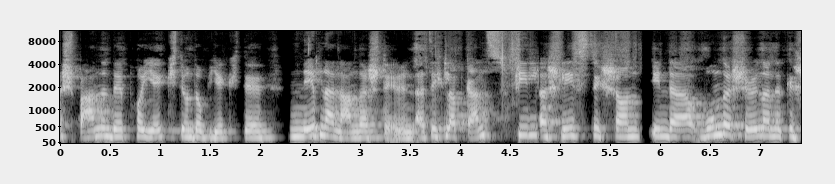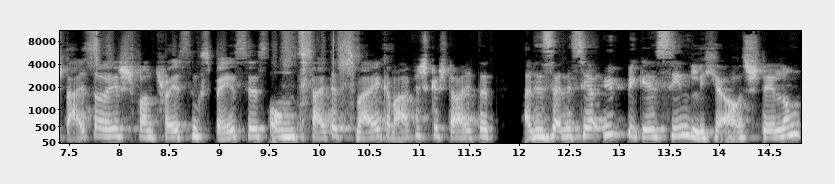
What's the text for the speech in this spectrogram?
spannende Projekte und Objekte nebeneinander stellen. Also ich glaube, ganz viel erschließt sich schon in der wunderschönen gestalterisch von Tracing Spaces und Seite 2 grafisch gestaltet. Also es ist eine sehr üppige, sinnliche Ausstellung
